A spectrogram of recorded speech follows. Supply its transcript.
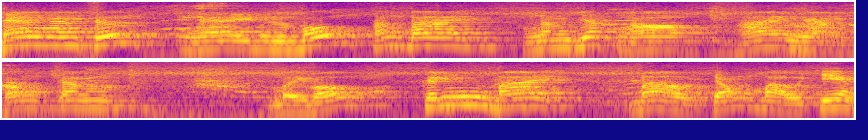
Năng An Sứ, ngày 14 tháng 3 năm Giáp Ngọ 2014 kính bay bào chống bào chiên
